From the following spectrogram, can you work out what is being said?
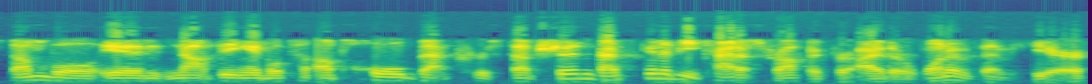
stumble in not being able to uphold that perception, that's going to be catastrophic for either one of them here.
